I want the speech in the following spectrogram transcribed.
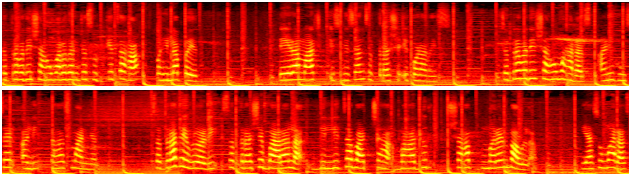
छत्रपती शाहू महाराजांच्या सुटकेचा हा पहिला प्रयत्न. तेरा मार्च इसवी सन सतराशे एकोणावीस. छत्रपती शाहू महाराज आणि हुसेन अली तहस मान्यत. सतरा फेब्रुवारी सतराशे बाराला दिल्लीचा बादशाह बहादूर शाह मरण पावला. या सुमारास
